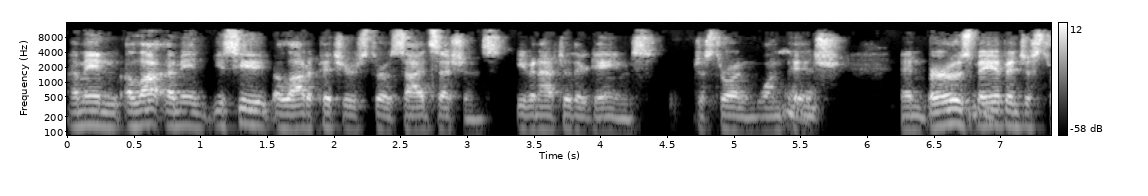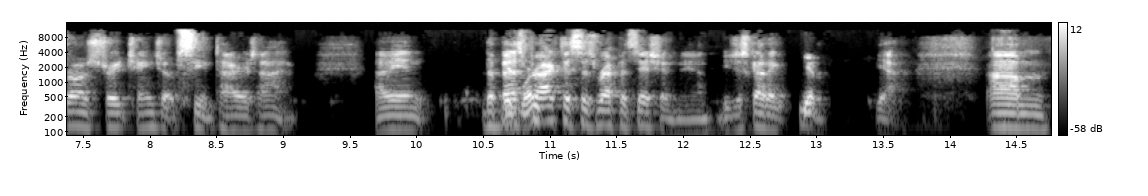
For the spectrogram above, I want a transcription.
I mean a lot. I mean you see a lot of pitchers throw side sessions even after their games, just throwing one mm-hmm. pitch. Mm-hmm. And Burrows may have been just throwing straight changeups the entire time. I mean, the best practice is repetition, man. You just got to. Yep. Yeah. Um,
